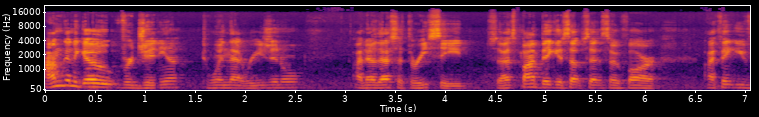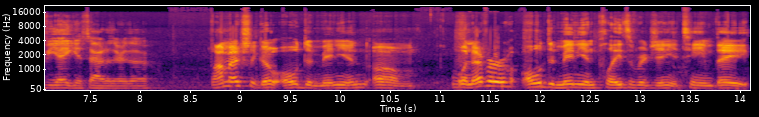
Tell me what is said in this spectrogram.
I'm going to go Virginia to win that regional. I know that's a three seed, so that's my biggest upset so far. I think UVA gets out of there though. I'm actually go Old Dominion. Um, whenever Old Dominion plays a Virginia team, they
